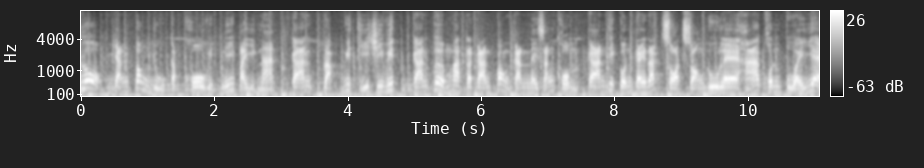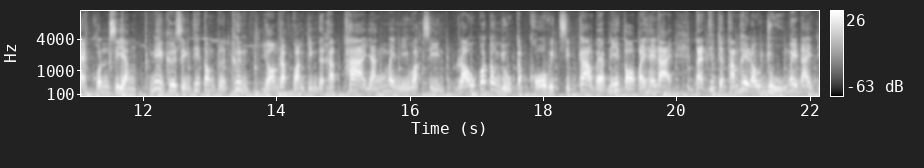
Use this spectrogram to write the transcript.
โลกยังต้องอยู่กับโควิดนี้ไปอีกนาน การปรับวิถีชีวิตการเพิ่มมาตรการป้องกันในสังคม การที่กลไกรัฐสอดส่องดูแลหาคนป่วยแยกคนเสี่ยง นี่คือสิ่งที่ต้องเกิดขึ้น ยอมรับความจริงเถอะครับ ถ้ายังไม่มีวัคซีน เราก็ต้องอยู่กับโควิด -19 แบบนี้ต่อไปให้ได้ แต่ที่จะทำให้เราอยู่ไม่ได้จ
